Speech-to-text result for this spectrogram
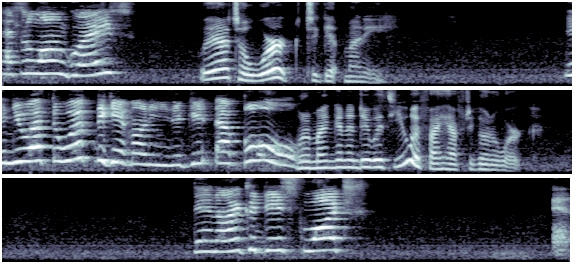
That's a long ways. We have to work to get money. Then you have to work to get money to get that bull. What am I gonna do with you if I have to go to work? Then I could just watch. Eh,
